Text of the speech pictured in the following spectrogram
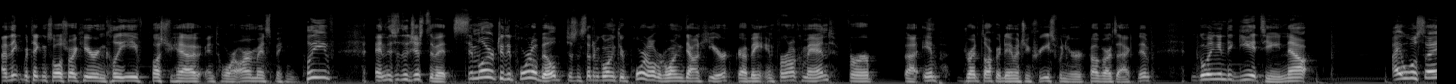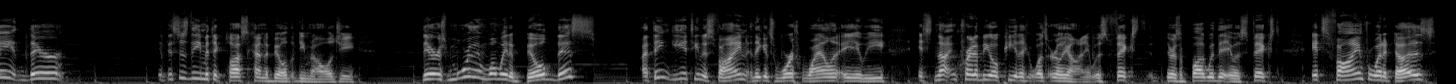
I think we're taking Soul Strike here in Cleave, plus you have Antoran Armaments making Cleave, and this is the gist of it. Similar to the Portal build, just instead of going through Portal, we're going down here, grabbing Infernal Command for uh, Imp Dreadstalker damage increase when your Felguard's active, and going into Guillotine. Now, I will say there this is the Mythic Plus kind of build of Demonology, there's more than one way to build this. I think Guillotine is fine. I think it's worthwhile in AoE. It's not incredibly OP like it was early on. It was fixed. There's a bug with it. It was fixed. It's fine for what it does,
